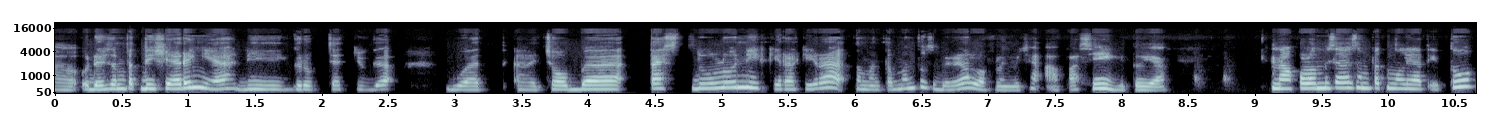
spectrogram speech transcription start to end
uh, udah sempat di-sharing ya di grup chat juga buat uh, coba tes dulu nih kira-kira teman-teman tuh sebenarnya love language-nya apa sih gitu ya. Nah, kalau misalnya sempat ngelihat itu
